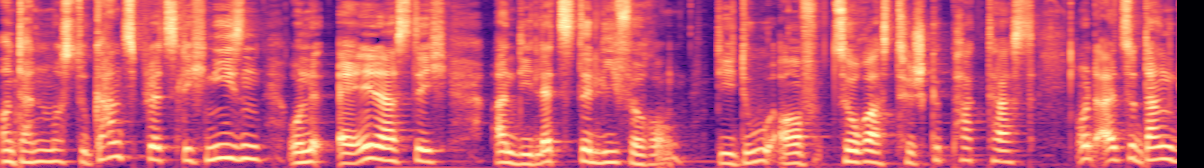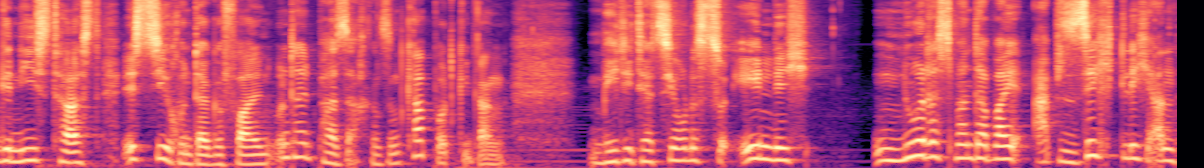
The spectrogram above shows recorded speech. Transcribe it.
Und dann musst du ganz plötzlich niesen und erinnerst dich an die letzte Lieferung, die du auf Zoras Tisch gepackt hast. Und als du dann genießt hast, ist sie runtergefallen und ein paar Sachen sind kaputt gegangen. Meditation ist so ähnlich, nur dass man dabei absichtlich an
